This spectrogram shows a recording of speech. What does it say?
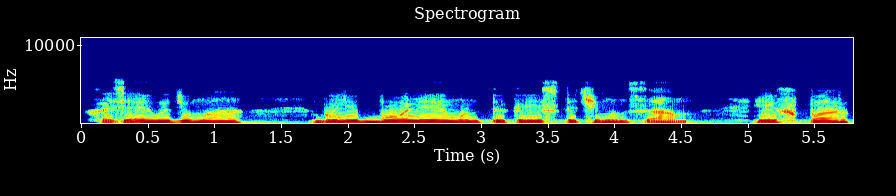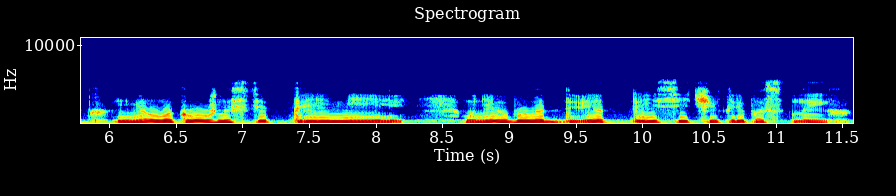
Хозяева Дюма были более Монте-Кристо, чем он сам. Их парк имел в окружности три мили — у них было две тысячи крепостных.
